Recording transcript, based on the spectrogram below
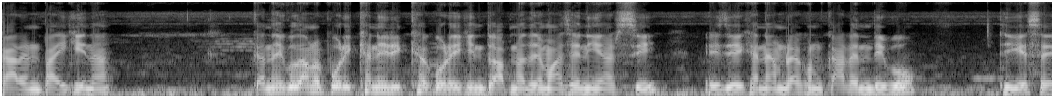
কারেন্ট পাই কি না কারণ এগুলো আমরা পরীক্ষা নিরীক্ষা করে কিন্তু আপনাদের মাঝে নিয়ে আসছি। এই যে এখানে আমরা এখন কারেন্ট দিব, ঠিক আছে?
